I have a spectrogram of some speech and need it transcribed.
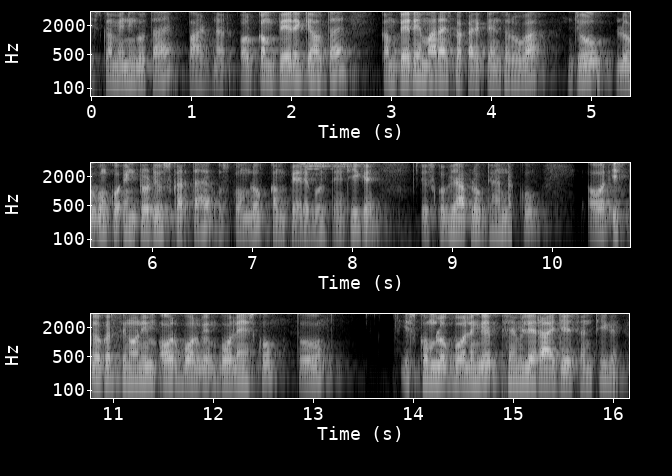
इसका मीनिंग होता है पार्टनर और कंपेयर क्या होता है? कंपेयर हमारा इसका करेक्ट आंसर होगा, जो लोगों को इंट्रोड्यूस करता है, उसको हम लोग कंपेयर बोलते हैं, ठीक है? तो इसको भी आप लोग ध्यान रखो। और इसको अगर सिनोनिम और बोल, बोलें इसको तो इसको हम लोग बोलेंगे फैमिलियराइजेशन ठीक है?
